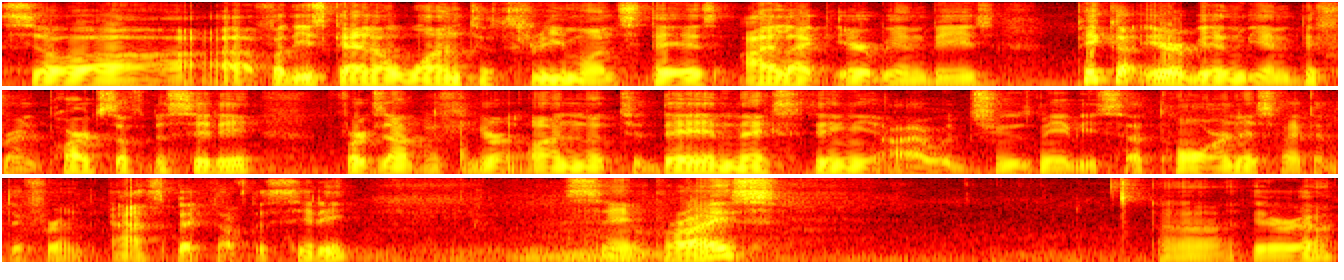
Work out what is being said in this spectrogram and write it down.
So uh, uh, for these kind of one to three month stays i like airbnbs pick an airbnb in different parts of the city for example, if you're in on today, next thing I would choose maybe Sathorn. It's like a different aspect of the city. Same price uh, area.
